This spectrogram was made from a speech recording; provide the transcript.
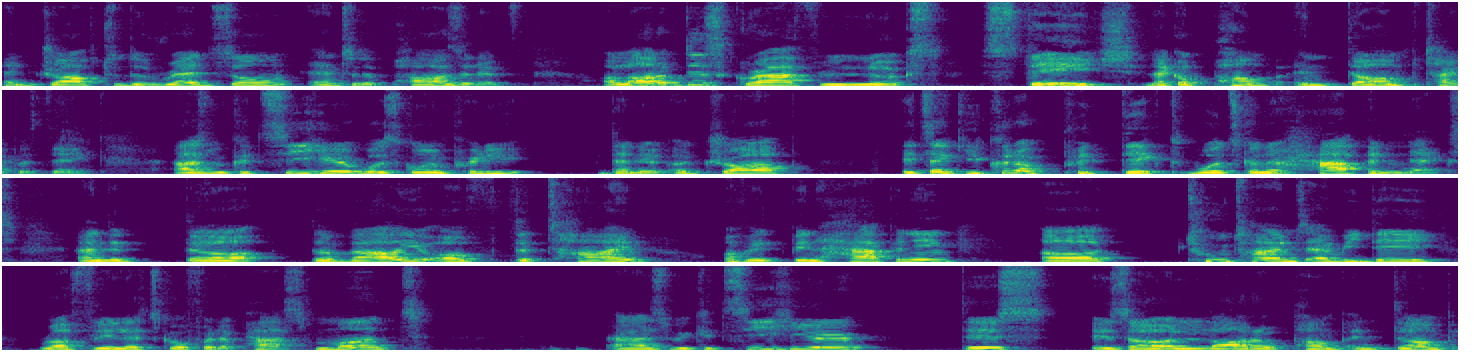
and dropped to the red zone and to the positive. A lot of this graph looks staged like a pump and dump type of thing. As we could see here was going pretty then a drop it's like you could have predict what's gonna happen next. And the the, the value of the time of it been happening uh two times every day roughly let's go for the past month. As we could see here this is a lot of pump and dump.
